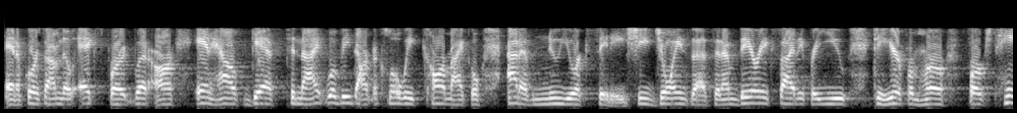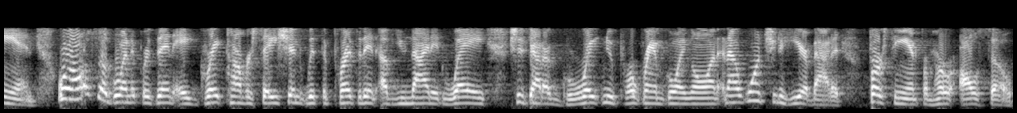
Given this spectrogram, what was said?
And of course, I'm no expert, but our in house guest tonight will be Dr. Chloe Carmichael out of New York City. She joins us, and I'm very excited for you to hear from her firsthand. We're also going to present a great conversation with the president of United Way. She's got a great new program going on, and I want you to hear about it firsthand from her also.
